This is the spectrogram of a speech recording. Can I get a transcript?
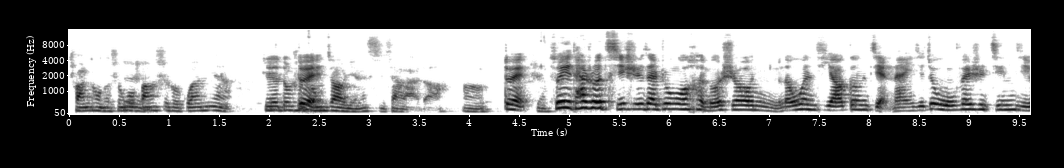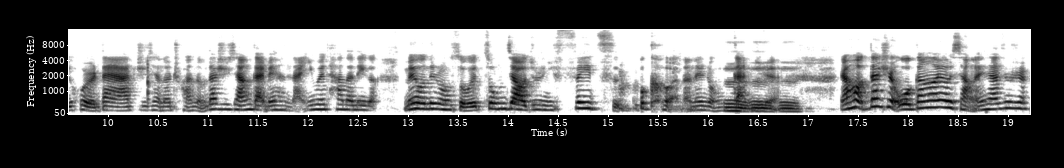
传统的生活嗯方式和观念，这些都是宗教沿袭下来的。嗯，对，所以他说，其实在中国很多时候，你们的问题要更简单一些，就无非是经济或者大家之前的传统，但是想改变很难，因为他的那个没有那种所谓宗教，就是你非此不可的那种嗯感觉。嗯嗯，然后，但是我刚刚又想了一下，就是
